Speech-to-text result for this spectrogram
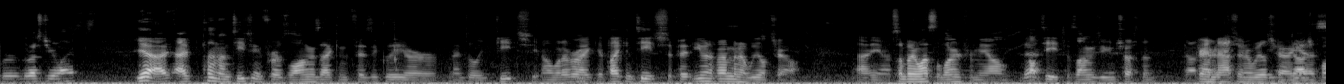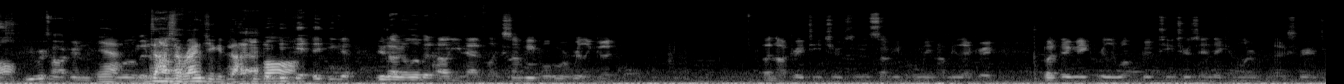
for the rest of your life? Yeah, I, I plan on teaching for as long as I can physically or mentally teach. You know, whatever I if I can teach, if it, even if I'm in a wheelchair, uh, you know, if somebody wants to learn from me, I'll Yeah. I'll teach as long as you can trust them. Dodge Grandmaster in a You wheelchair, can I dodge a guess. ball. You were talking Yeah, a little bit could dodge a about- wrench, you could dodge a ball. you got- You're talking a little bit how you have like some people who are really good, but not great teachers, and some people who may not be that great, but they make really well good teachers, and they can learn from that experience.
